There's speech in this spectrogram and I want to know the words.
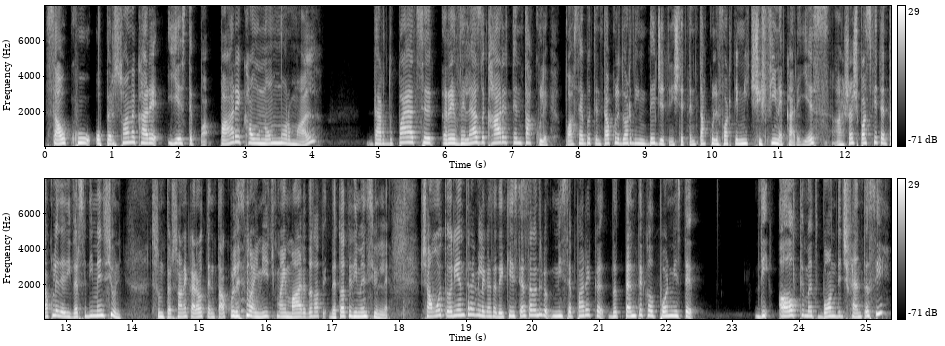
Sau cu o persoană care este pare ca un om normal, dar după aia se revelează că are tentacule. Poate să aibă tentacule doar din degete, niște tentacule foarte mici și fine care ies, așa, și poate să fie tentacule de diverse dimensiuni. Sunt persoane care au tentacule mai mici, mai mari, de toate, de toate dimensiunile. Și am o teorie întreagă legată de chestia asta, pentru că mi se pare că The Tentacle Porn este the ultimate bondage fantasy.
